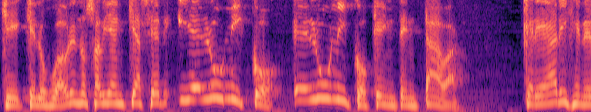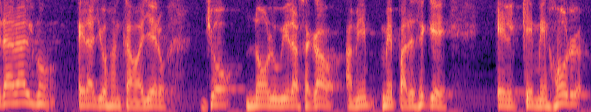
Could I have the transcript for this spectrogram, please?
que, que los jugadores no sabían qué hacer y el único, el único que intentaba crear y generar algo era Johan Caballero. Yo no lo hubiera sacado. A mí me parece que el que mejor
